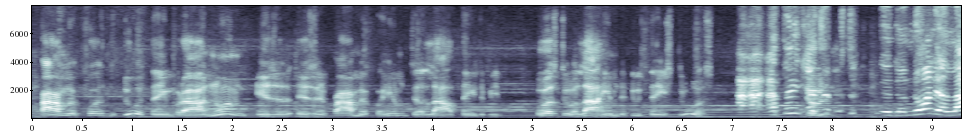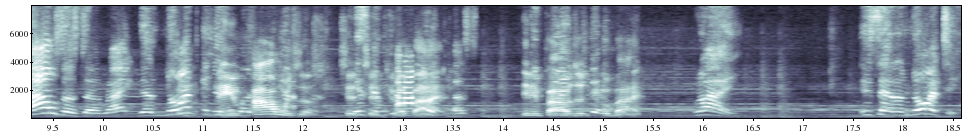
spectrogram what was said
empowerment for us to do a thing, but our anointing is, a, is empowerment for Him to allow things to be, for us to allow Him to do things through us. I, I- think So- the, the anointing allows us to, right? The anointing It is what empowers us to, to, to abide. us, It empowers us to abide. right? It's that anointing.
